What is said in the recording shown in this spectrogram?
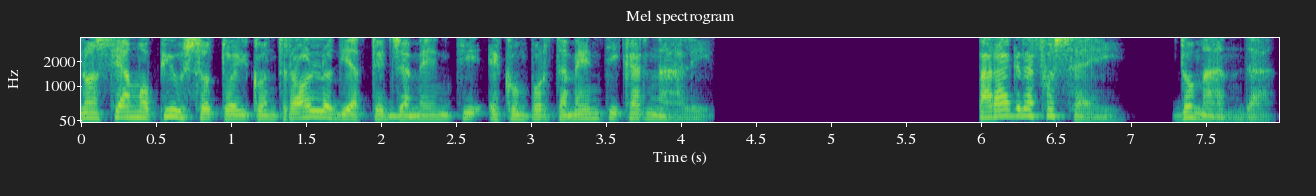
non siamo più sotto il controllo di atteggiamenti e comportamenti carnali. Paragrafo 6. Domanda.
